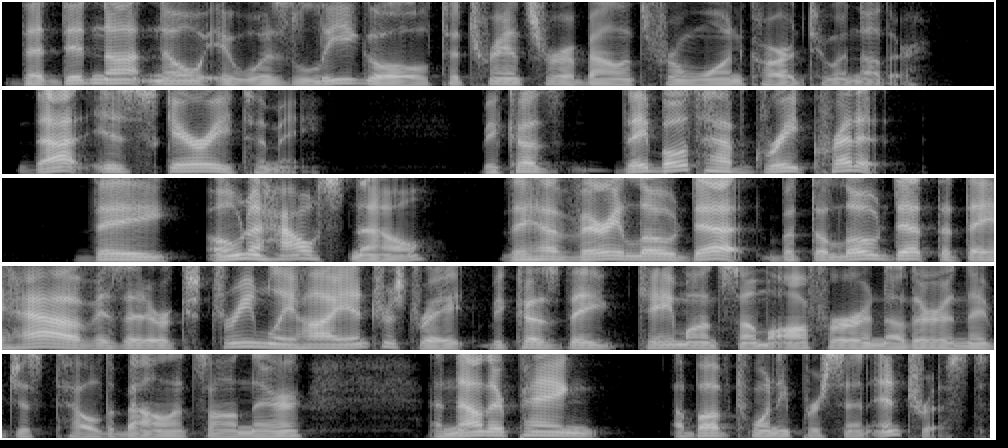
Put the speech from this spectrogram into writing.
that did not know it was legal to transfer a balance from one card to another. That is scary to me because they both have great credit. They own a house now. They have very low debt, but the low debt that they have is at an extremely high interest rate because they came on some offer or another and they've just held a balance on there. And now they're paying above 20% interest.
